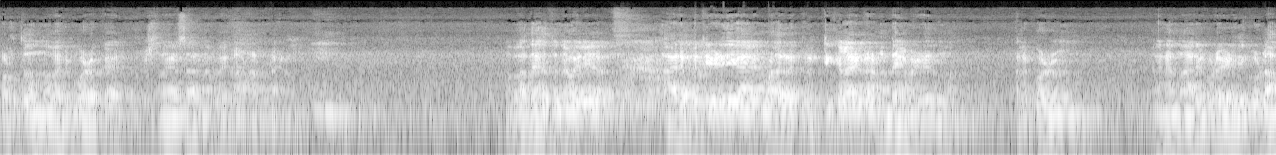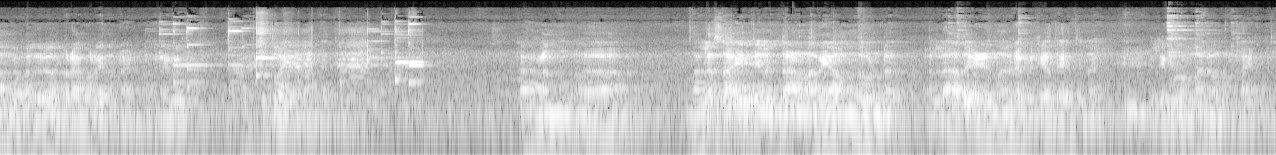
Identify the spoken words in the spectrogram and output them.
പുറത്തു നിന്ന് വരുമ്പോഴൊക്കെ കൃഷ്ണനായ സാറിനെ പോയി കാണാറുണ്ടായിരുന്നു. അപ്പോൾ അദ്ദേഹത്തിന് വലിയ ആരെപ്പറ്റി എഴുതിയാലും വളരെ ക്രിട്ടിക്കലായിട്ടാണ് അദ്ദേഹം എഴുതുന്നത്. പലപ്പോഴും അങ്ങനെയൊന്നും ആരെ കൂടെ എഴുതിക്കൂടാന്നൊക്കെ പലരും അഭിപ്രായം പറയുന്നുണ്ടായിരുന്നു. അങ്ങനെ ഒരു വ്യക്തിത്വമായിരുന്നു അദ്ദേഹത്തിന്. കാരണം നല്ല സാഹിത്യം എന്താണെന്ന് അറിയാവുന്നതുകൊണ്ട് അല്ലാതെ എഴുതുന്നവരെ പറ്റി അദ്ദേഹത്തിന് വലിയ ബഹുമാനമൊന്നും ഉണ്ടായിരുന്നില്ല.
